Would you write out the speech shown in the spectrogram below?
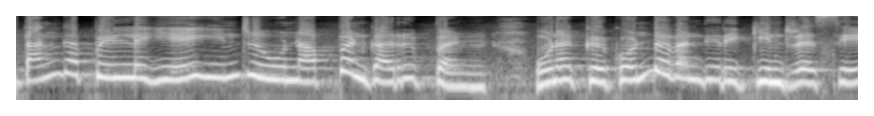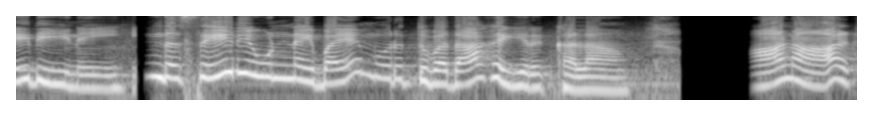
தங்க பிள்ளையே இன்று உன் அப்பன் கருப்பன் உனக்கு கொண்டு வந்திருக்கின்ற செய்தியினை. இந்த செய்தி உன்னை பயமுறுத்துவதாக இருக்கலாம். ஆனால்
